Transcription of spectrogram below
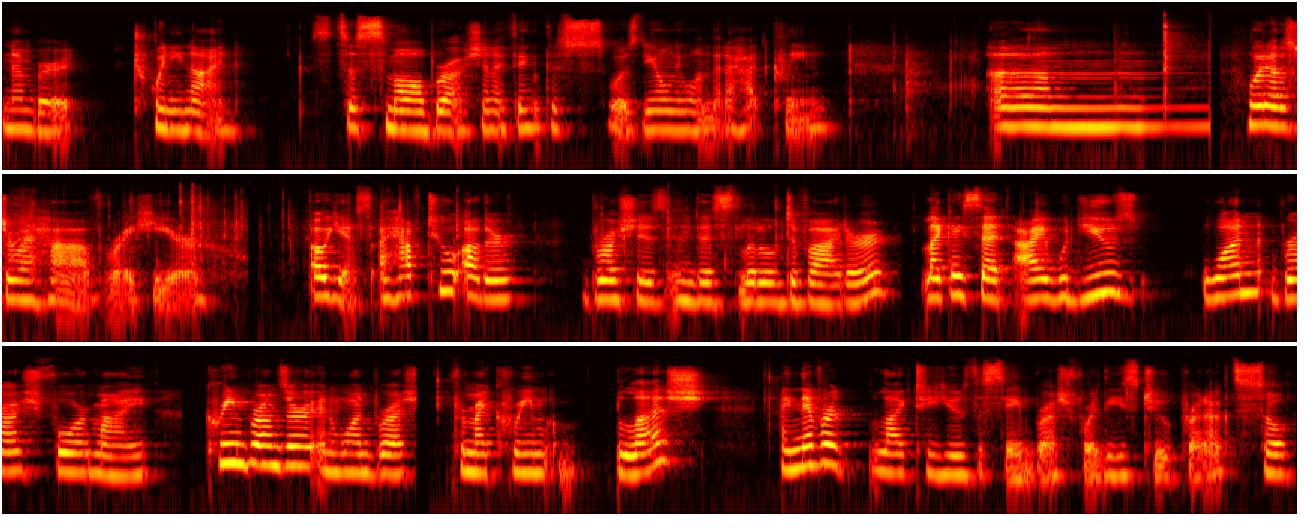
number 29. It's a small brush, and I think this was the only one that I had clean. Um, what else do I have right here? Oh yes, I have two other brushes in this little divider. Like I said, I would use one brush for my cream bronzer and one brush for my cream blush. I never like to use the same brush for these two products, so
